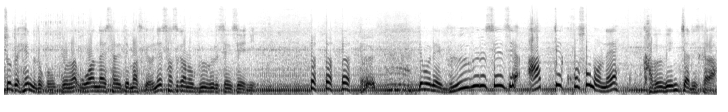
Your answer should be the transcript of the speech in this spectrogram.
ちょっと変なとこごご案内されてますけどね。さすがの Google 先生に。でもね Google 先生あってこそのね株ベンチャーですから。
